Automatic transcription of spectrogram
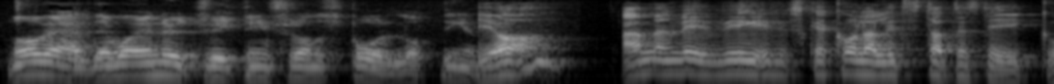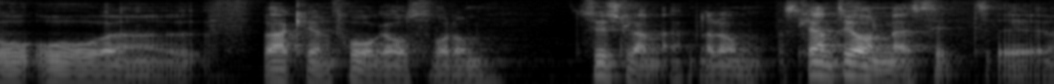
Nåväl, det var en utvikning från spårlottningen. Ja, ja men vi, vi ska kolla lite statistik och, och eh, verkligen fråga oss vad de sysslar med när de slentrianmässigt eh,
